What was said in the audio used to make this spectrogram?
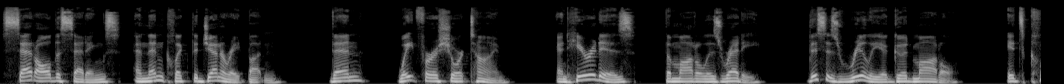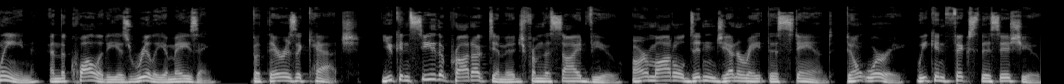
set all the settings and then click the Generate button. Then, wait for a short time. And here it is, the model is ready. This is really a good model. It's clean and the quality is really amazing. But there is a catch. You can see the product image from the side view. Our model didn't generate this stand. Don't worry, we can fix this issue.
